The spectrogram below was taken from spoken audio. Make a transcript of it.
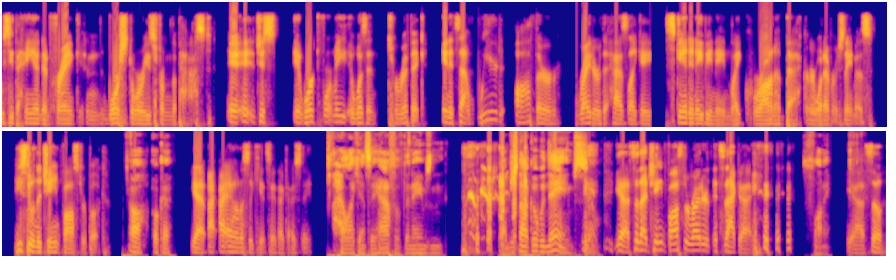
we see the Hand and Frank and war stories from the past. It, it just it worked for me. It wasn't terrific, and it's that weird author writer that has like a Scandinavian name, like Grana Beck or whatever his name is. He's doing the Jane Foster book. Oh, okay. Yeah, I, I honestly can't say that guy's name. Hell, I can't say half of the names, and I'm just not good with names. So Yeah, so that Jane Foster writer, it's that guy. funny. yeah. So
